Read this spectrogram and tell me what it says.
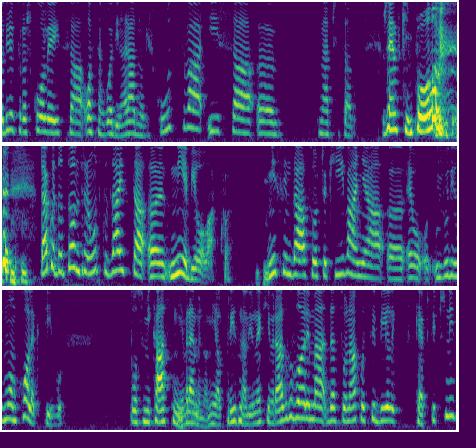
e, direktora škole i sa 8 godina radnog iskustva i sa e, znači sa ženskim polom. Tako da u tom trenutku zaista e, nije bilo lako. Mislim da su očekivanja, e, evo, u ljudi u mom kolektivu, to su mi kasnije vremenom jel, priznali u nekim razgovorima, da su onako svi bili skeptični,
